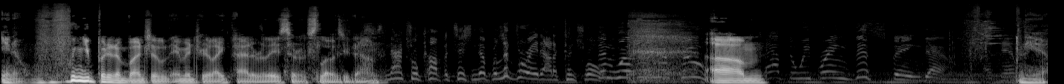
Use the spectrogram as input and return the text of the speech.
you know, when you put in a bunch of imagery like that, it really sort of slows you down. Natural competition, they'll proliferate out of control. Then we'll Um, yeah.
